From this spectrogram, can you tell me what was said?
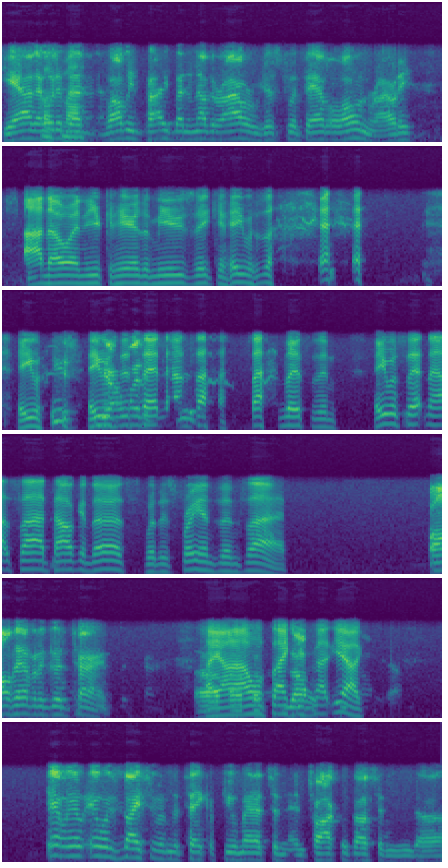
Yeah, that would have mine. been well. We'd probably been another hour just with that alone, Rowdy. I know, and you could hear the music, and he was he was He's- he was just sitting outside, outside listening. He was sitting outside talking to us with his friends inside. All having a good time. Uh, hey, I, I uh, don't think no, he, uh, yeah, it, it, it was nice of him to take a few minutes and, and talk with us, and uh,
